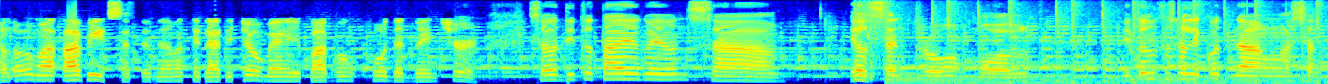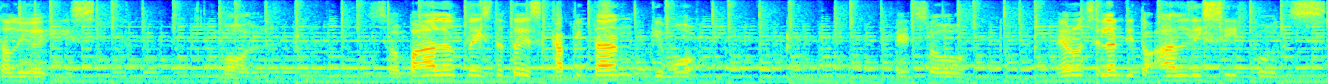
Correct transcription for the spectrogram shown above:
Hello mga kabis, ito na naman si Daddy Joe, may bagong food adventure. So dito tayo ngayon sa El Centro Mall. Dito na sa likod ng Santa Lucia East Mall. So ang pangalan ng place na to is Kapitan Gimo. Okay, so meron silang dito only seafoods.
